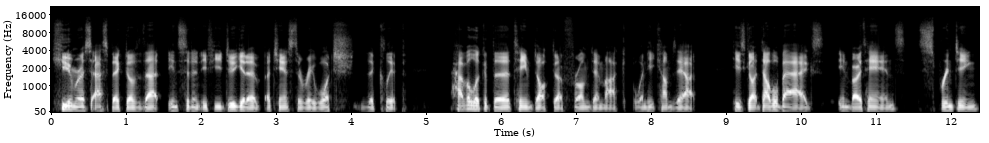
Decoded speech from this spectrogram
humorous aspect of that incident. If you do get a, a chance to rewatch the clip, have a look at the team doctor from Denmark when he comes out. He's got double bags in both hands, sprinting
